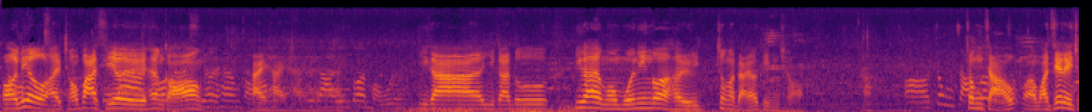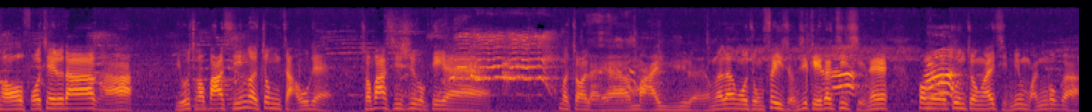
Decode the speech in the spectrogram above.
哦，呢度係坐巴士去香港。係係係依家應該冇啦。依家依家都依家喺澳門應該係去中國大酒店坐哦，中酒。中酒啊，或者你坐火車都得嚇。如果坐巴士應該係中酒嘅，坐巴士舒服啲嘅。咁啊，再嚟啊賣魚糧嘅啦，我仲非常之記得之前咧幫嗰位觀眾喺前邊揾屋啊。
